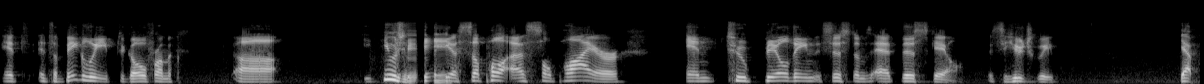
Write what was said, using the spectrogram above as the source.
It's it's a big leap to go from uh, Hugely. be a, supply, a supplier and to building systems at this scale. It's a huge leap. Yep.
